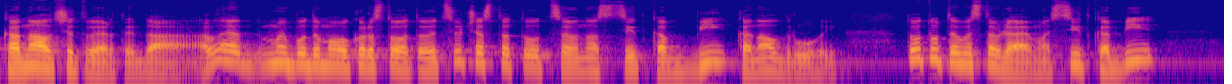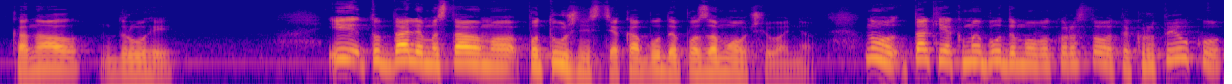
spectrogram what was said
канал четвертий. Да. Але ми будемо використовувати оцю частоту, це у нас сітка B, канал другий. То тут і виставляємо сітка B, канал другий. І тут далі ми ставимо потужність, яка буде по замовчуванню. Ну, так як ми будемо використовувати крутилку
